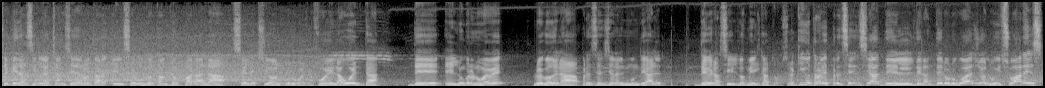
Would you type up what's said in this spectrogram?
se queda sin la chance de anotar el segundo tanto para la selección uruguaya. Fue la vuelta del número 9 luego de la presencia en el Mundial de Brasil 2014. Aquí otra vez presencia del delantero uruguayo Luis Suárez.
